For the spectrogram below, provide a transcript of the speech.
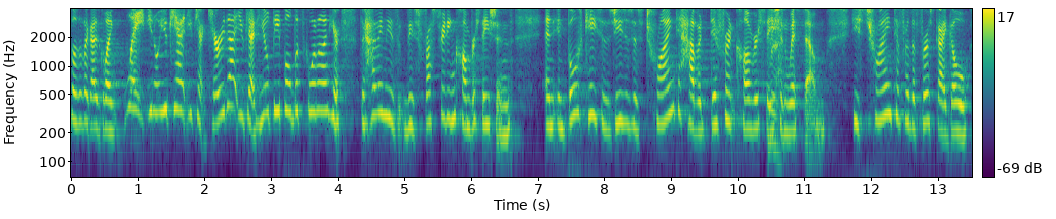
those other guys going wait you know you can't you can't carry that. You can't heal people. What's going on here? They're having these these frustrating conversations. And in both cases jesus is trying to have a different conversation yeah. with them. He's trying to for the first guy go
